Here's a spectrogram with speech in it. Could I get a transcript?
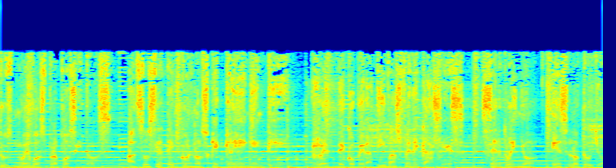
tus nuevos propósitos. Asociate con los que creen en ti. Red de Cooperativas Fedecases. Ser dueño es lo tuyo.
